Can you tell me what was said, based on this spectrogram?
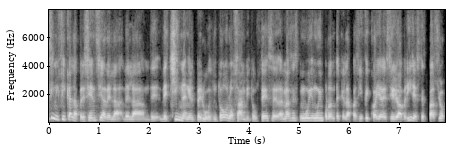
significa la presencia de, la, de, la, de, China en el Perú, en todos los ámbitos? Ustedes, eh, además, es muy, muy importante que la Pacífico haya decidido abrir este espacio.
